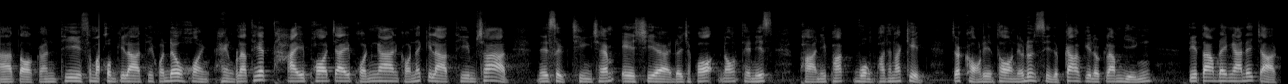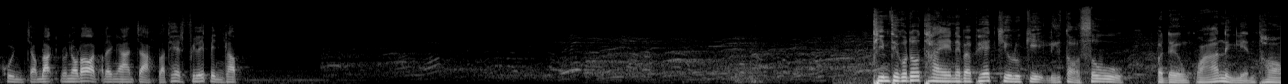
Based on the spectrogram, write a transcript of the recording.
มาต่อกันที่สมาคมกีฬาเทควันโดแห่งประเทศไทยพอใจผลงานของนักกีฬาทีมชาติ ในศึกชิงแชมป์เอเชีย โดยเฉพาะน้องเทนนิส พานิพักษ์วงพัฒนกิจ เจ้าของเหรียญทองในรุ่น 49 กิโลกรัมหญิง ติดตามรายงานได้จากคุณจำรักลุนรอดรายงานจากประเทศฟิลิปปินส์ครับทีมเทควันโดไทยในประเภทคิวรุกิหรือต่อสู้ ประเดิมคว้า 1 เหรียญทอง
